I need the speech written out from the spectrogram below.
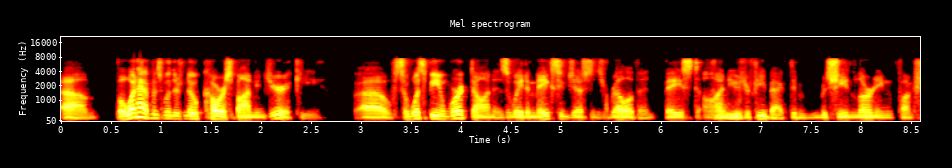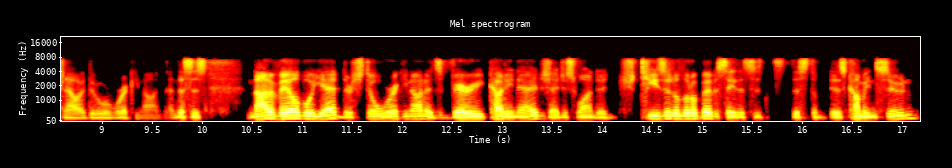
Um, but what happens when there's no corresponding JIRA key? Uh, so what's being worked on is a way to make suggestions relevant based on user feedback, the machine learning functionality that we're working on. And this is not available yet. They're still working on it. It's very cutting edge. I just wanted to tease it a little bit to say this is this is coming soon.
